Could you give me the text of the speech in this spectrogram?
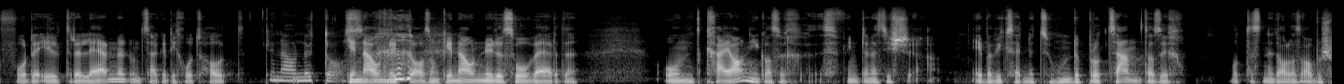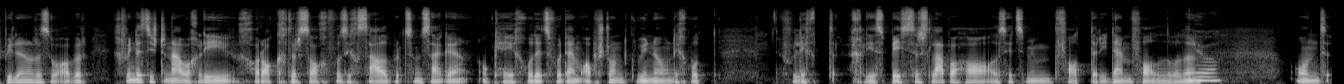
von den Eltern lernen und sagen, ich will halt Genau, nicht das. genau nicht das und genau nicht so werden. Und keine Ahnung, also ich, finde, dann, es ist äh, eben, wie gesagt, nicht zu 100 Prozent. Also ich will das nicht alles abspielen oder so, aber ich finde, es ist dann auch ein bisschen Charaktersache von sich selber, zum sagen, okay, ich will jetzt von dem Abstand gewinnen und ich will vielleicht ein, bisschen ein besseres Leben haben als jetzt meinem Vater in dem Fall, oder? Ja. Und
